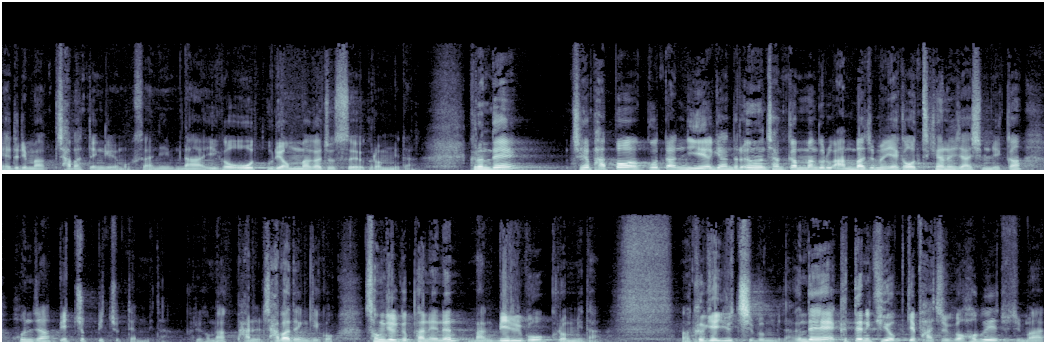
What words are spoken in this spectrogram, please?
애들이 막 잡아당겨요 목사님 나 이거 옷 우리 엄마가 줬어요 그럽니다. 그런데 제가 바빠갖고 딴 이야기하느라 응 잠깐만 그러고 안 봐주면 얘가 어떻게 하는지 아십니까? 혼자 삐쭉삐쭉 됩니다. 그리고 막 발을 잡아당기고 성질 급한 애는 막 밀고 그럽니다. 어, 그게 유치부입니다. 근데 그때는 귀엽게 봐주고 허그해주지만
